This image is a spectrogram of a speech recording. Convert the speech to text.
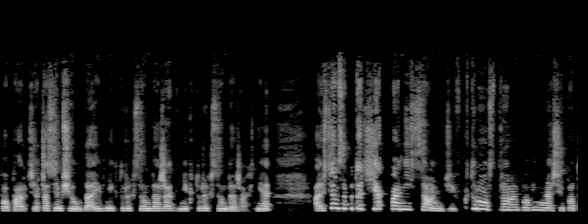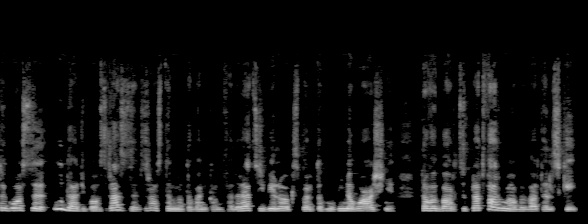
poparcia. Czasem się udaje w niektórych sondażach, w niektórych sondażach nie. Ale chciałam zapytać, jak pani sądzi, w którą stronę powinna się po te głosy udać, bo wzrast ze wzrostem notowań Konfederacji wielu ekspertów mówi, no właśnie, to wyborcy Platformy Obywatelskiej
